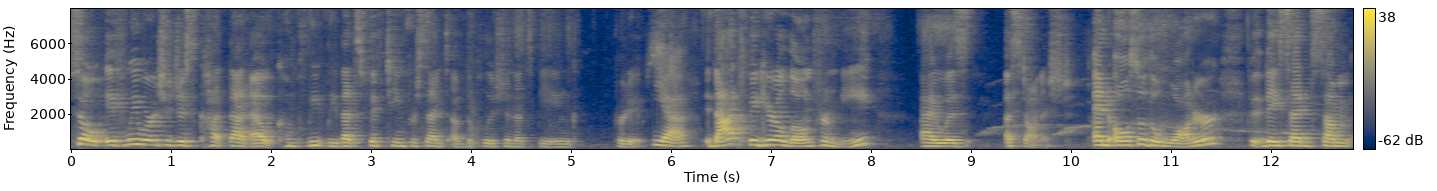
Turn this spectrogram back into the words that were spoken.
so if we were to just cut that out completely that's 15% of the pollution that's being produced. Yeah. That figure alone for me i was astonished. And also the water they said some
